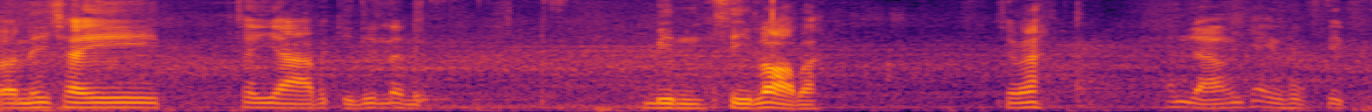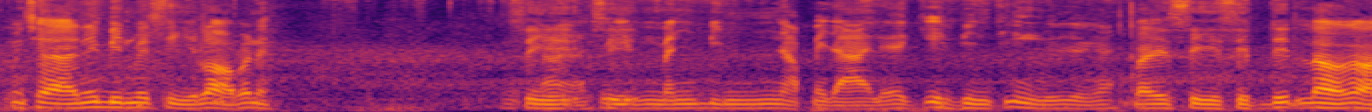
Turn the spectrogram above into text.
ตอนนี้ใช้ใช้ยาไปกี่ลิตรแล้วนี่บินสี่รอบอะใช่ไหมธรรมดาไม่ใช่หกสิบไม่ใช่อันนี้บินไปสี่รอบแล้วเนี่ยสี่อ่าสี่มันบินนับไม่ได้เลยกี่บินทิ้งหรือยังไงไปสี่สิบลิตรแล้วก็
